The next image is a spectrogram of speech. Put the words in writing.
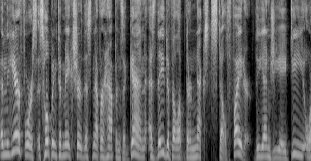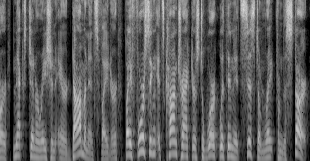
And the Air Force is hoping to make sure this never happens again as they develop their next stealth fighter, the NGAD or Next Generation Air Dominance Fighter, by forcing its contractors to work within its system right from the start.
